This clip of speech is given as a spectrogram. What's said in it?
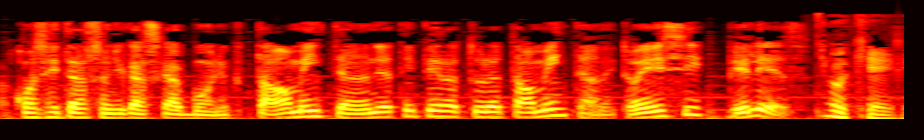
a concentração de gás carbônico tá aumentando e a temperatura tá aumentando. Então esse, beleza. Ok.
